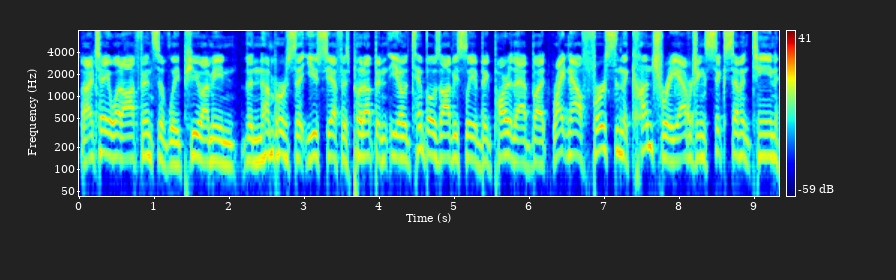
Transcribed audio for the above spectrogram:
I tell you what, offensively, Pew, I mean, the numbers that UCF has put up, and, you know, tempo is obviously a big part of that, but right now, first in the country, averaging 617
